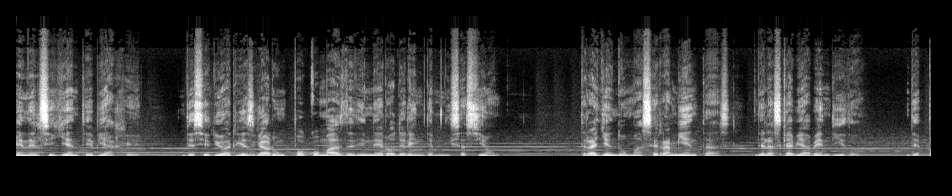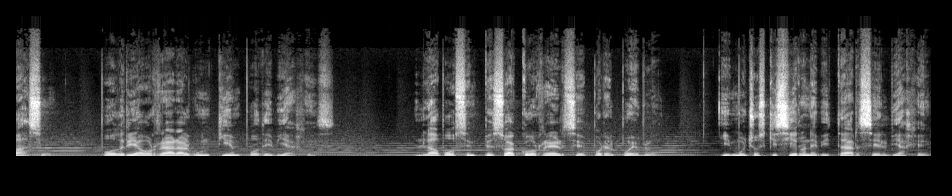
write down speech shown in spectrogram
En el siguiente viaje, decidió arriesgar un poco más de dinero de la indemnización, trayendo más herramientas de las que había vendido. De paso, podría ahorrar algún tiempo de viajes. La voz empezó a correrse por el pueblo y muchos quisieron evitarse el viaje.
